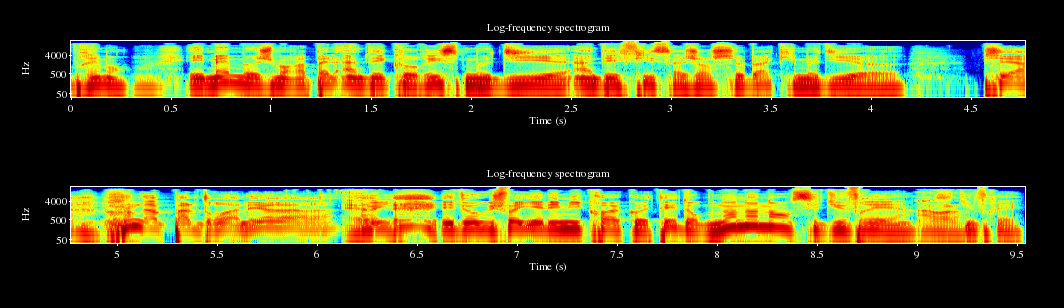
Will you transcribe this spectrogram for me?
vraiment. Mmh. Et même, je me rappelle, un des choristes me dit, un des fils à Georges Seba qui me dit Pierre, on n'a pas le droit à l'erreur. hein. Eh oui. Et donc, je voyais les micros à côté. Donc, non, non, non, c'est du vrai. hein, Ah, voilà. du vrai.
